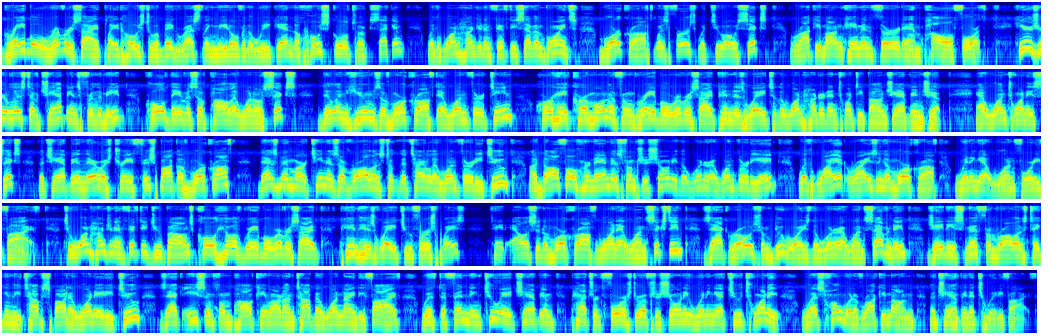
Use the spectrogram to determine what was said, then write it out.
Greybull Riverside played host to a big wrestling meet over the weekend. The host school took second with 157 points. Moorcroft was first with 206. Rocky Mountain came in third and Powell fourth. Here's your list of champions for the meet. Cole Davis of Powell at 106. Dylan Humes of Moorcroft at 113. Jorge Carmona from Greybull Riverside pinned his way to the 120 pound championship. At 126, the champion there was Trey Fishbach of Moorcroft. Desmond Martinez of Rawlins took the title at 132. Adolfo Hernandez from Shoshoni, the winner at 138, with Wyatt Rising of Moorcroft winning at 145. To 152 pounds, Cole Hill of Greybull Riverside pinned his way to first place. Tate Allison of Moorcroft won at 160. Zach Rose from Dubois, the winner at 170. J.D. Smith from Rawlins taking the top spot at 182. Zach Eason from Powell came out on top at 195, with defending 2A champion Patrick Forrester of Shoshoni winning at 220. Wes Homewood of Rocky Mountain, the champion at 285.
